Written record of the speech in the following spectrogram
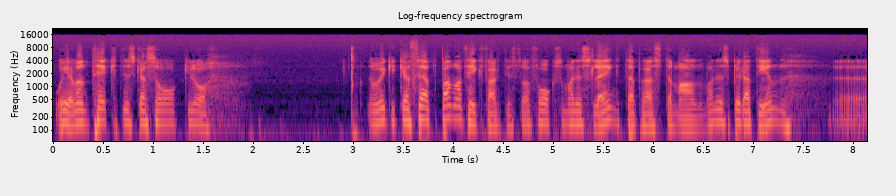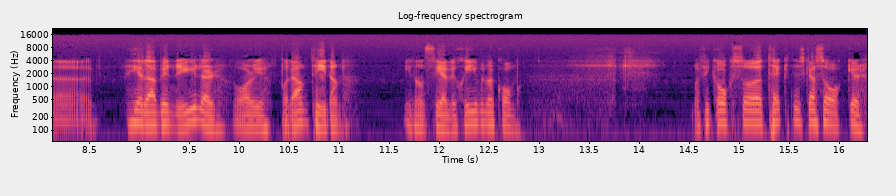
Och även tekniska saker då. Det var mycket kassettband man fick faktiskt. Det var folk som hade slängt där på Östermalm. Man hade spelat in eh, hela vinyler var det ju på den tiden. Innan CD-skivorna kom. Man fick också tekniska saker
